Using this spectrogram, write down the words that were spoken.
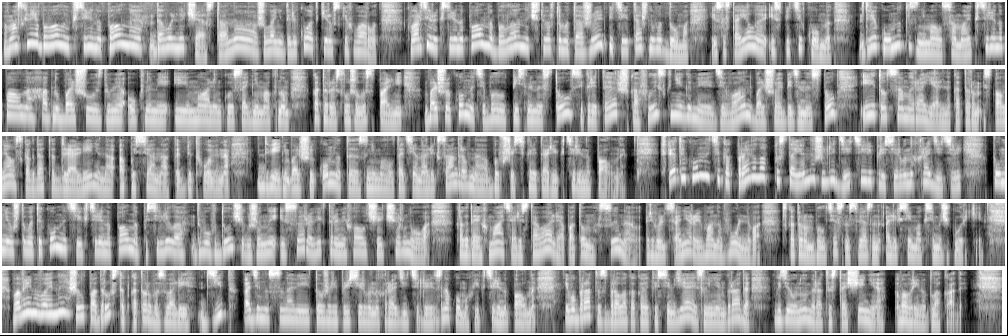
В Москве я бывала у Екатерины Павловны довольно довольно часто. Она жила недалеко от Кировских ворот. Квартира Екатерины Павловны была на четвертом этаже пятиэтажного дома и состояла из пяти комнат. Две комнаты занимала сама Екатерина Павловна, одну большую с двумя окнами и маленькую с одним окном, которая служила спальней. В большой комнате был письменный стол, секретер, шкафы с книгами, диван, большой обеденный стол и тот самый рояль, на котором исполнялось когда-то для Ленина апассионата Бетховена. Две небольшие комнаты занимала Татьяна Татьяна Александровна, бывшая секретарь Екатерины Павловны. В пятой комнате, как правило, постоянно жили дети репрессированных родителей. Помню, что в этой комнате Екатерина Павловна поселила двух дочек жены эсера Виктора Михайловича Чернова, когда их мать арестовали, а потом сына, революционера Ивана Вольного, с которым был тесно связан Алексей Максимович Горький. Во время войны жил подросток, которого звали Дид, один из сыновей тоже репрессированных родителей, знакомых Екатерины Павловны. Его брата сбрала какая-то какая семья из Ленинграда, где он умер от истощения во время блокады.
